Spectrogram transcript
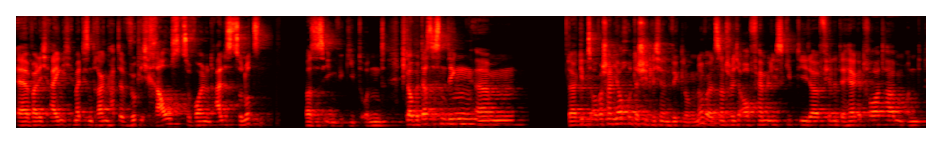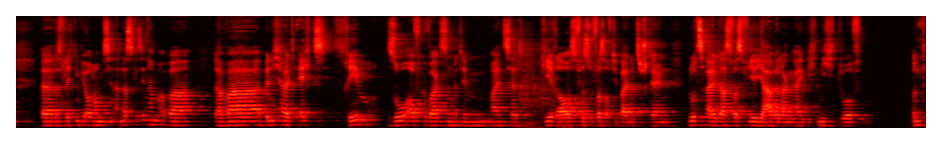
äh, weil ich eigentlich immer diesen Drang hatte, wirklich raus zu wollen und alles zu nutzen, was es irgendwie gibt. Und ich glaube, das ist ein Ding, ähm, da gibt es auch wahrscheinlich auch unterschiedliche Entwicklungen, ne? weil es natürlich auch Families gibt, die da viel hinterhergetrauert haben und äh, das vielleicht irgendwie auch noch ein bisschen anders gesehen haben, aber da war, bin ich halt extrem so aufgewachsen mit dem Mindset, geh raus, versuch was auf die Beine zu stellen, nutz all das, was wir jahrelang eigentlich nicht durften. Und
